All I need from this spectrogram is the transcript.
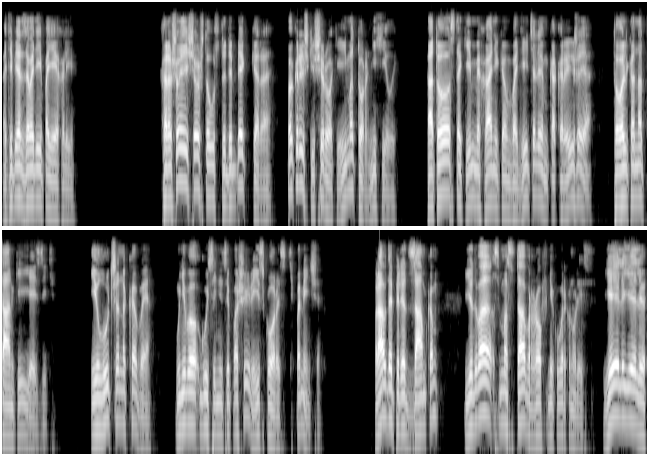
А теперь заводи и поехали. Хорошо еще, что у Студебеккера покрышки широкие и мотор нехилый. А то с таким механиком-водителем, как Рыжая, только на танке ездить. И лучше на КВ. У него гусеницы пошире и скорость поменьше. Правда, перед замком едва с моста в ров не кувыркнулись. Еле-еле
